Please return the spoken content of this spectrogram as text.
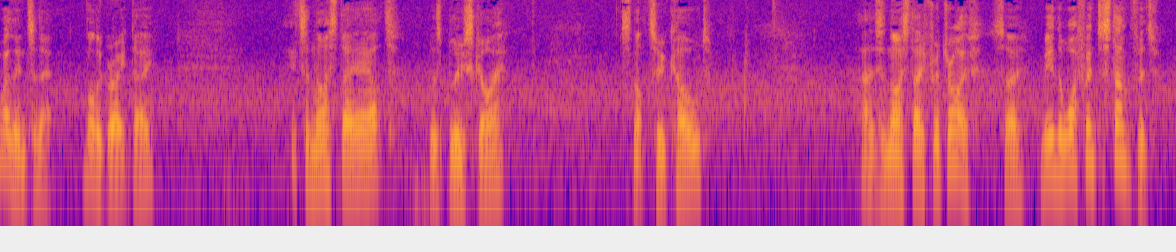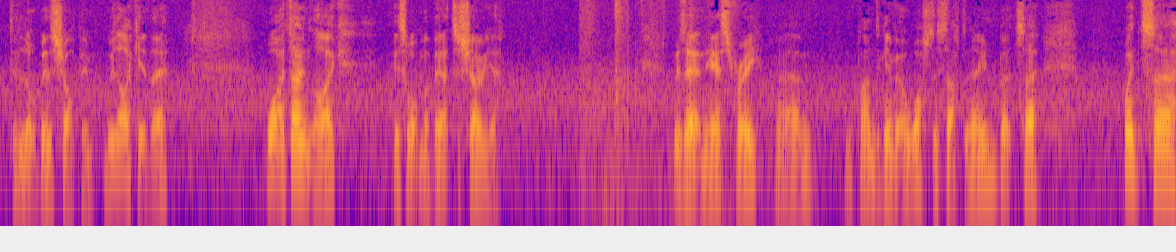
Well internet, not a great day. It's a nice day out, there's blue sky, it's not too cold, and it's a nice day for a drive. So me and the wife went to Stamford, did a little bit of shopping. We like it there. What I don't like is what I'm about to show you. We was out in the S3, um, and planned to give it a wash this afternoon, but uh, went uh,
